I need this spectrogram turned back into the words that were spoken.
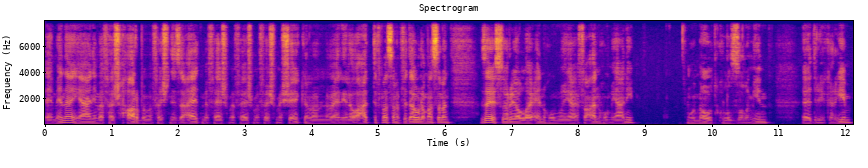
آمنة يعني ما فيهاش حرب ما فيهاش نزاعات ما فيهاش ما فيهاش ما فيهاش مشاكل. يعني لو قعدت في مثلا في دولة مثلا زي سوريا الله يعينهم ويعفى عنهم يعني ويموت كل الظالمين قادر يا كريم.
